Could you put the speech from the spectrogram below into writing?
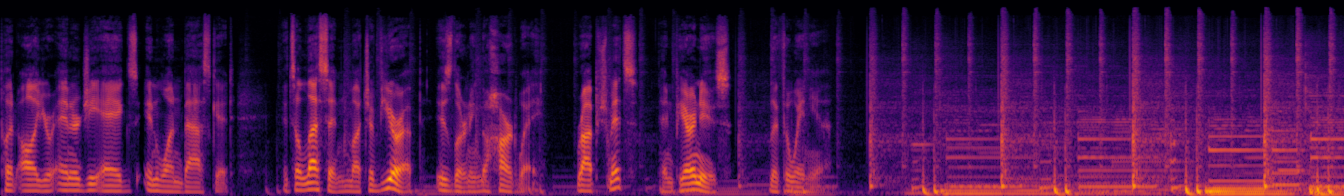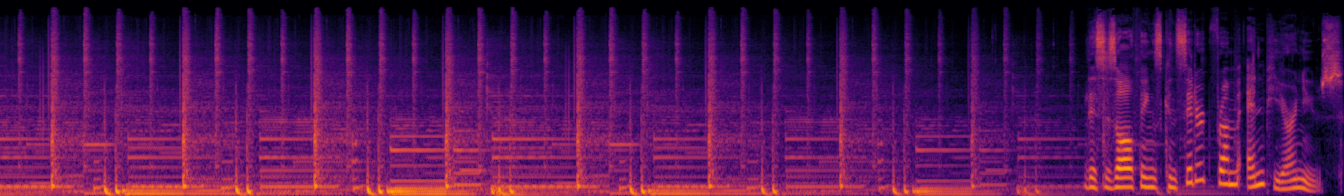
put all your energy eggs in one basket. It's a lesson much of Europe is learning the hard way. Rob Schmitz, NPR News, Lithuania. This is All Things Considered from NPR News.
